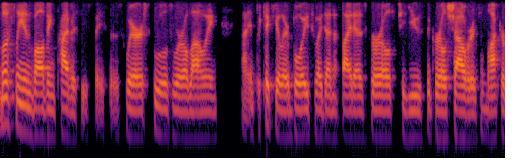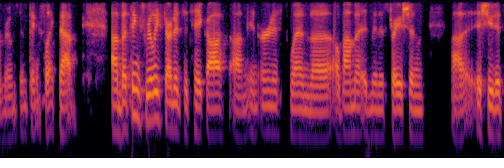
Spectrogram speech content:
mostly involving privacy spaces where schools were allowing uh, in particular, boys who identified as girls to use the girls' showers and locker rooms and things like that. Uh, but things really started to take off um, in earnest when the Obama administration uh, issued its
